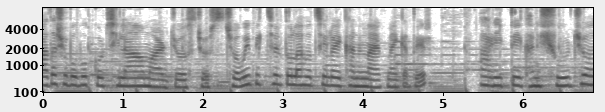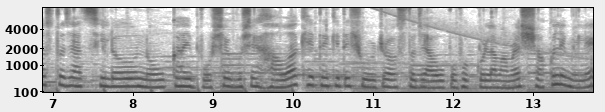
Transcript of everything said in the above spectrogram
বাতাস উপভোগ করছিলাম আর জোস জোস ছবি পিকচার তোলা হচ্ছিল এখানে নায়ক, নায়িকাদের। আর এই তো এখানে সূর্য অস্ত যাচ্ছিল, নৌকায় বসে বসে হাওয়া খেতে খেতে সূর্য অস্ত যাওয়া উপভোগ করলাম আমরা সকলে মিলে।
